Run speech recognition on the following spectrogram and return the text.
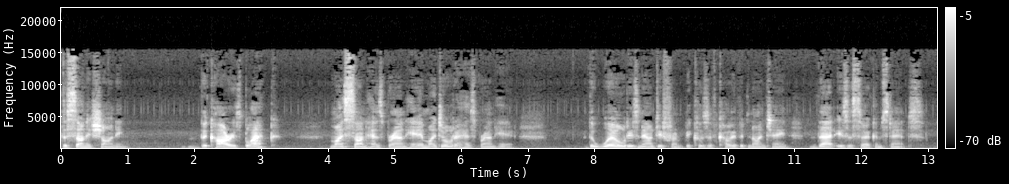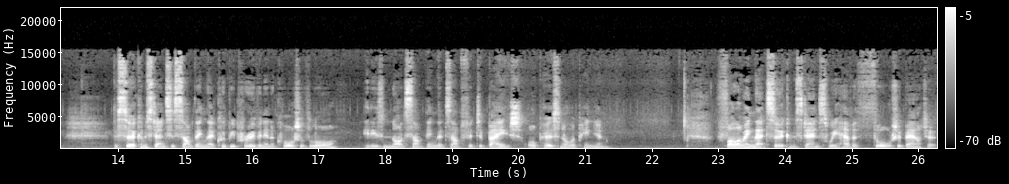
The sun is shining. The car is black. My son has brown hair. My daughter has brown hair. The world is now different because of COVID 19. That is a circumstance. The circumstance is something that could be proven in a court of law. It is not something that's up for debate or personal opinion. Following that circumstance, we have a thought about it.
